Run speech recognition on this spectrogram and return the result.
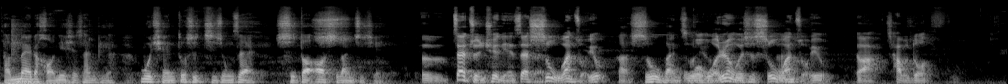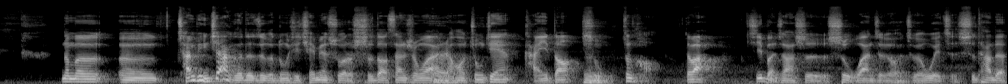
它卖的好那些产品啊，目前都是集中在十到二十万之间呃，再准确点，在十五万左右。啊，十五万左右。我我认为是十五万左右，对吧？差不多。那么，呃，产品价格的这个东西，前面说了十到三十万，然后中间砍一刀十五，正好，对吧？基本上是十五万这个这个位置是它的。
